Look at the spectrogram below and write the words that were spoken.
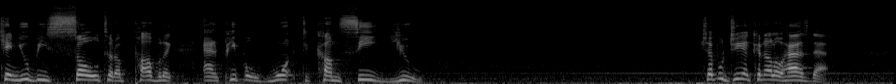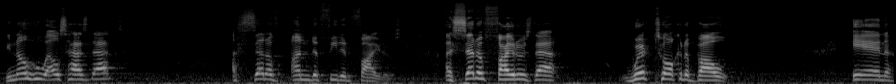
Can you be sold to the public and people want to come see you? Triple G and Canelo has that. You know who else has that? A set of undefeated fighters. A set of fighters that we're talking about in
